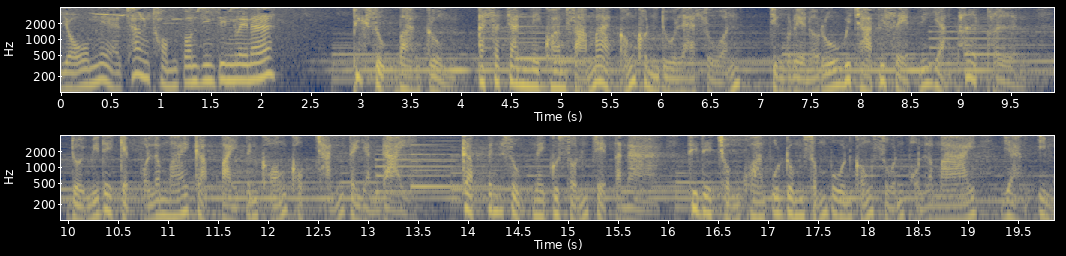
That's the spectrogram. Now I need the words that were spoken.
โยมเนี่ยช่างถ่อมตนจริง ๆ เลยนะ ภิกภิกษุบางกลุ่ม อัศจรรย์ในความสามารถของคนดูแลสวน จึงเรียนรู้วิชาพิเศษนี้อย่างเพลิดเพลิน โดยไม่ได้เก็บผลไม้กลับไปเป็นของขบฉันแต่อย่างใด กลับเป็นสุขในกุศลเจตนาที่ได้ชมความอุดมสมบูรณ์ของสวนผลไม้อย่างอิ่ม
